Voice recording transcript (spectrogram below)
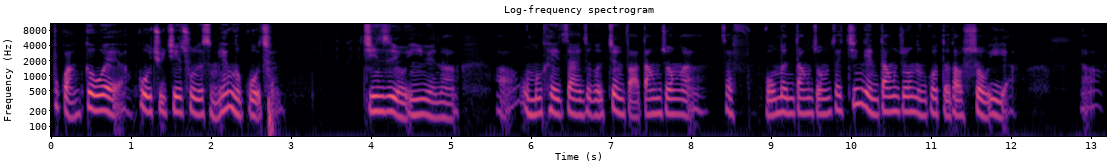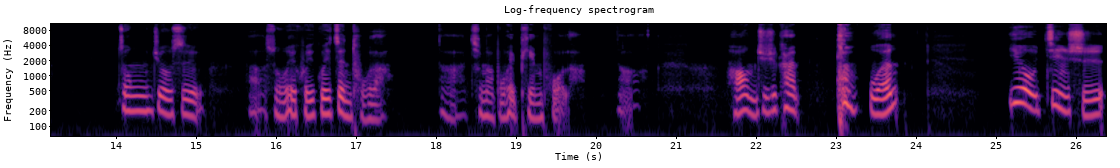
不管各位啊过去接触了什么样的过程，今日有因缘啊，啊，我们可以在这个正法当中啊，在。佛门当中，在经典当中能够得到受益啊，啊，终究是啊，所谓回归正途了啊，起码不会偏颇了啊。好，我们继续看 文。又近时，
